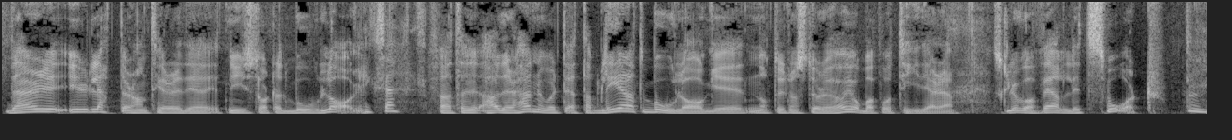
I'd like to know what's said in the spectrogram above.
där är det lättare att hantera det i ett nystartat bolag. Exakt. För att hade det här nu varit ett etablerat bolag, eh, något av de större jag har jobbat på tidigare, skulle det vara väldigt svårt. Mm.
